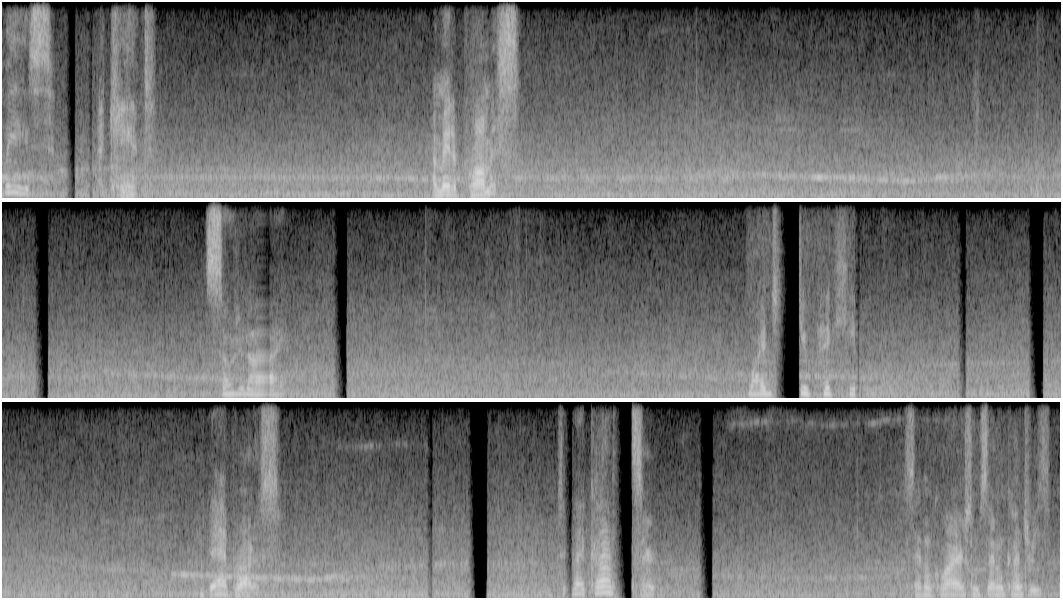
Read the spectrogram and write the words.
Please. I can't. I made a promise. So did I. Why'd you pick he? Dad brought us. To that concert. Seven choirs from seven countries.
